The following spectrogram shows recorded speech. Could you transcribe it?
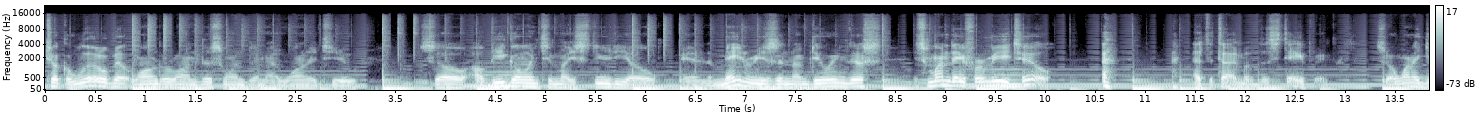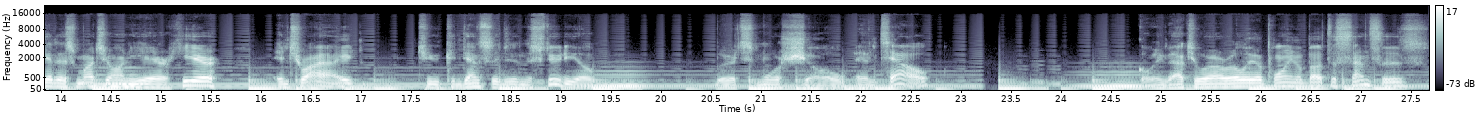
took a little bit longer on this one than I wanted to. So I'll be going to my studio, and the main reason I'm doing this, it's Monday for me too. at the time of this taping. So I want to get as much on the air here and try to condense it in the studio where it's more show and tell. Going back to our earlier point about the senses,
